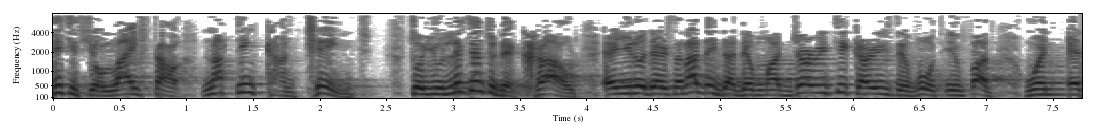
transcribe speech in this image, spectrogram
this is your lifestyle, nothing can change. So you listen to the crowd, and you know there is another thing that the majority carries the vote. In fact, when a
